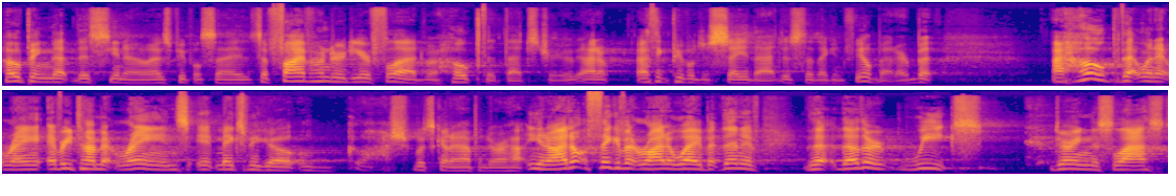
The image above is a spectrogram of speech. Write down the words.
hoping that this, you know, as people say, it's a 500 year flood. We hope that that's true. I, don't, I think people just say that just so they can feel better. But I hope that when it rain, every time it rains, it makes me go, oh gosh, what's going to happen to our house? You know, I don't think of it right away, but then if the, the other weeks during this last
